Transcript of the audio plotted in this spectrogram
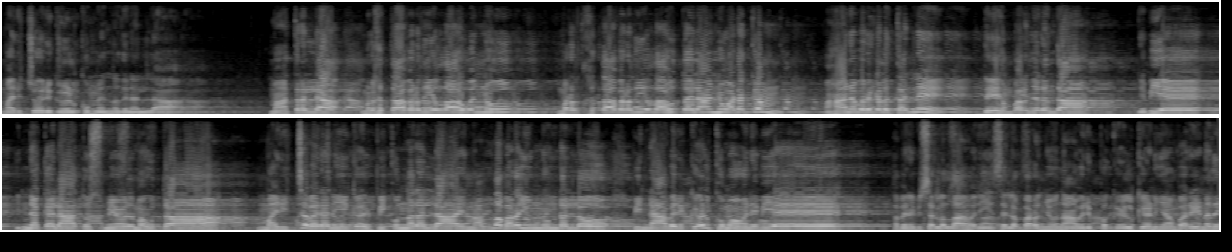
മരിച്ചോര് കേൾക്കും എന്നതിനല്ല. മാത്രല്ല അടക്കം മഹാനവറുകൾ തന്നെ അദ്ദേഹം പറഞ്ഞതെന്താ? നബിയെ ഇന്നകലാതുസ്മിയുൽ മൗത്ത. മരിച്ചവരെ നീ കേൾപ്പിക്കുന്നതല്ല എന്ന് അല്ല പറയുന്നുണ്ടല്ലോ. പിന്നെ അവർ കേൾക്കുമോ നബിയേ? അപ്പൊ നബി സല്ലല്ലാഹു അലൈഹി പറഞ്ഞു നാ അവരിപ്പോ കേൾക്കുകയാണ് ഞാൻ പറയണത്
